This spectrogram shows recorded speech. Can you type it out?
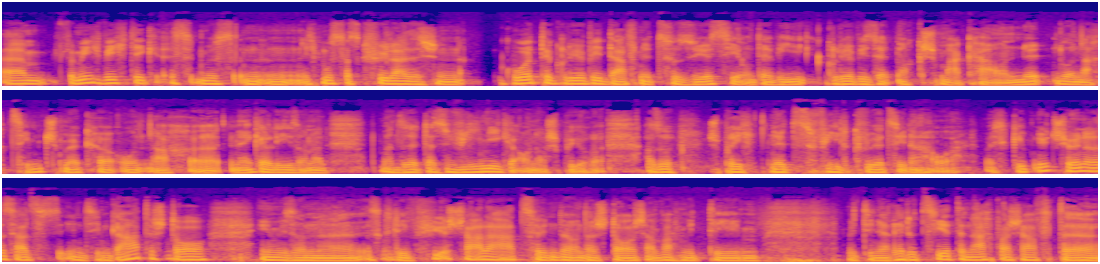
Ähm, für mich wichtig, es muss ein, ich muss das Gefühl haben, es ist ein guter Glühwein darf nicht zu süß sein und der Glühwein sollte noch Geschmack haben und nicht nur nach Zimt schmecken und nach äh, Nägeli, sondern man sollte das Weinige auch noch spüren. Also sprich, nicht zu viel Gewürze hineinhauen. Es gibt nichts Schöneres, als in seinem Garten stehen, irgendwie so eine, eine Feuerschale anzünden und dann stehst du einfach mit dem mit den reduzierten Nachbarschaft äh,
